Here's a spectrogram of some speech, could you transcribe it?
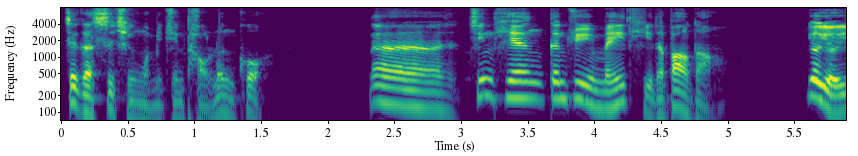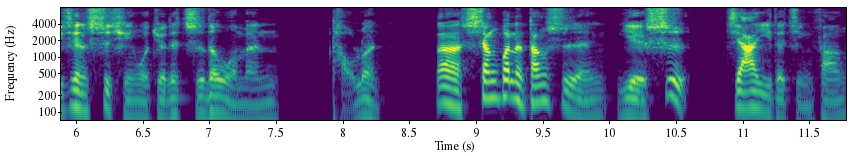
这个事情我们已经讨论过。那今天根据媒体的报道，又有一件事情，我觉得值得我们讨论。那相关的当事人也是嘉义的警方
